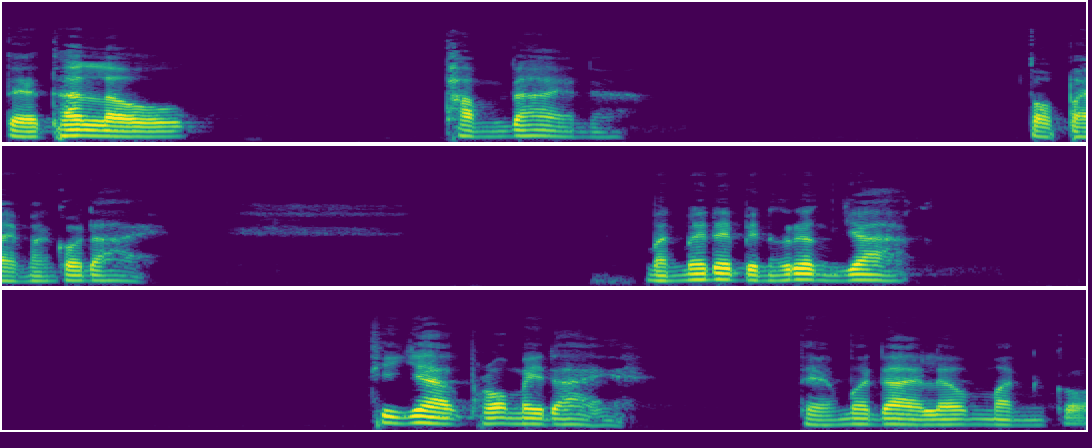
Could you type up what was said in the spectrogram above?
แต่ถ้าเรา ทำได้นะ ต่อไปมันก็ได้ มันไม่ได้เป็นเรื่องยาก ที่ยากเพราะไม่ได้ แต่เมื่อได้แล้วมันก็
